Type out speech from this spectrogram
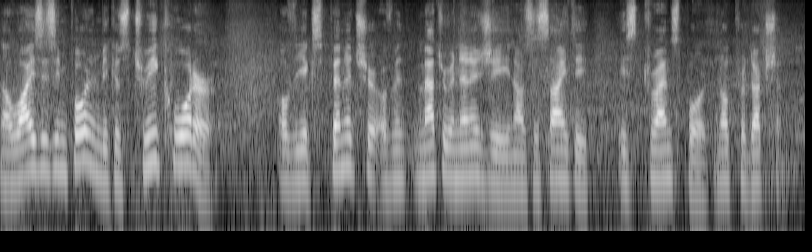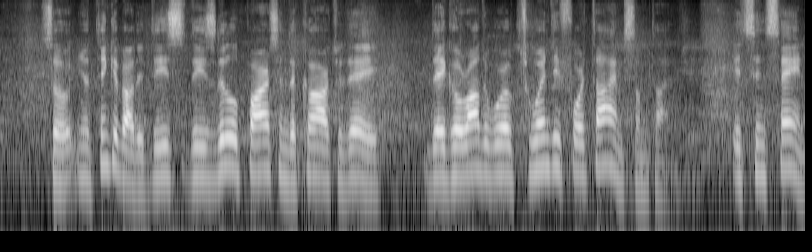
Now why is this important? Because three quarter of the expenditure of matter and energy in our society is transport, not production. So you know, think about it. These these little parts in the car today, they go around the world 24 times sometimes. It's insane.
